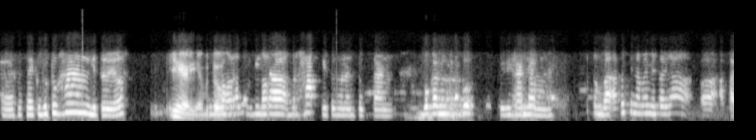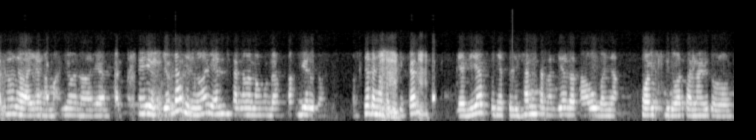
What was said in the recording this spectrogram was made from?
uh, sesuai kebutuhan gitu ya. Iya iya betul. Orang bisa berhak gitu menentukan bukan bu, pilihannya. Mbak apa sih namanya misalnya uh, apanya nelayan namanya nelayan kan eh, ya udah jadi nelayan karena memang udah takdir kan. Harusnya dengan pendidikan hmm ya dia punya pilihan karena dia udah tahu banyak choice di luar sana gitu loh.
